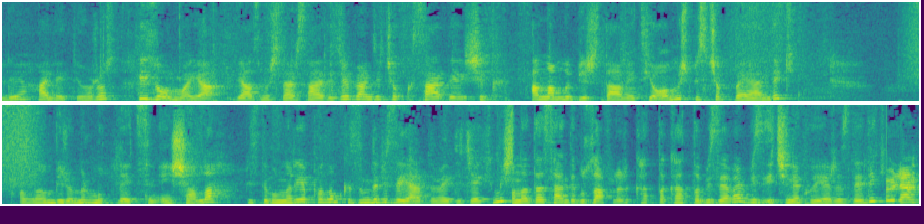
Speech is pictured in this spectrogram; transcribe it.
Öyle. Öyle hallediyoruz. Biz olmaya yazmışlar sadece. Bence çok sade, şık, anlamlı bir davetiye olmuş. Biz çok beğendik. Allah'ım bir ömür mutlu etsin inşallah. Biz de bunları yapalım. Kızım da bize yardım edecekmiş. Ona da sen de bu zarfları katla katla bize ver. Biz içine koyarız dedik. Öğlen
